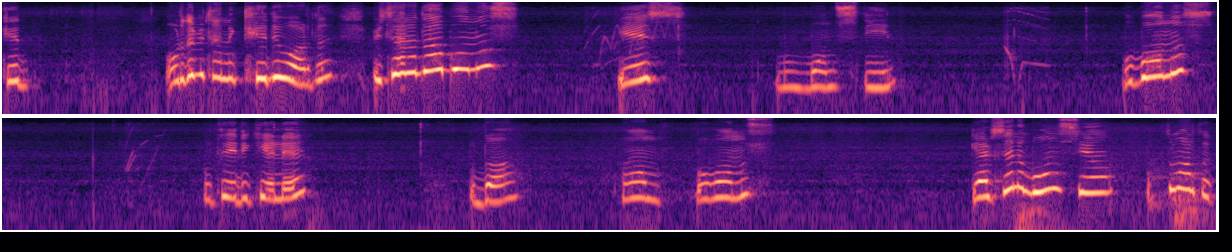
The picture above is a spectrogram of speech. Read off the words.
Ked Orada bir tane kedi vardı. Bir tane daha bonus. Yes. Bu bonus değil. Bu bonus. Bu tehlikeli. Bu da. Tamam. Bu bonus. Gelsene bonus ya. Bıktım artık.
